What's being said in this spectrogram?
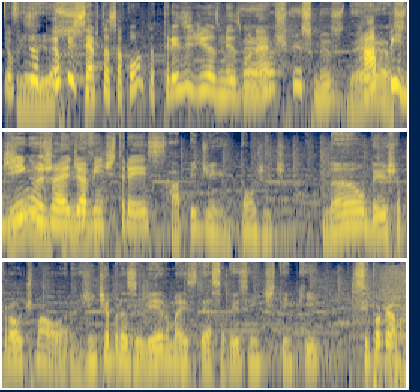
Eu fiz, eu fiz, certo essa conta? 13 dias mesmo, é, né? Acho que é isso mesmo. 10, Rapidinho 12, já 13. é dia 23. Rapidinho. Então, gente, não deixa para a última hora. A gente é brasileiro, mas dessa vez a gente tem que se programar.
